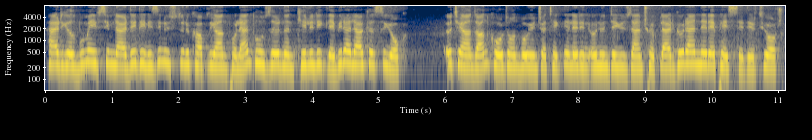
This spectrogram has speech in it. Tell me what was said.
Her yıl bu mevsimlerde denizin üstünü kaplayan polen tozlarının kirlilikle bir alakası yok. Öte yandan kordon boyunca teknelerin önünde yüzen çöpler görenlere pes dedirtiyor.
